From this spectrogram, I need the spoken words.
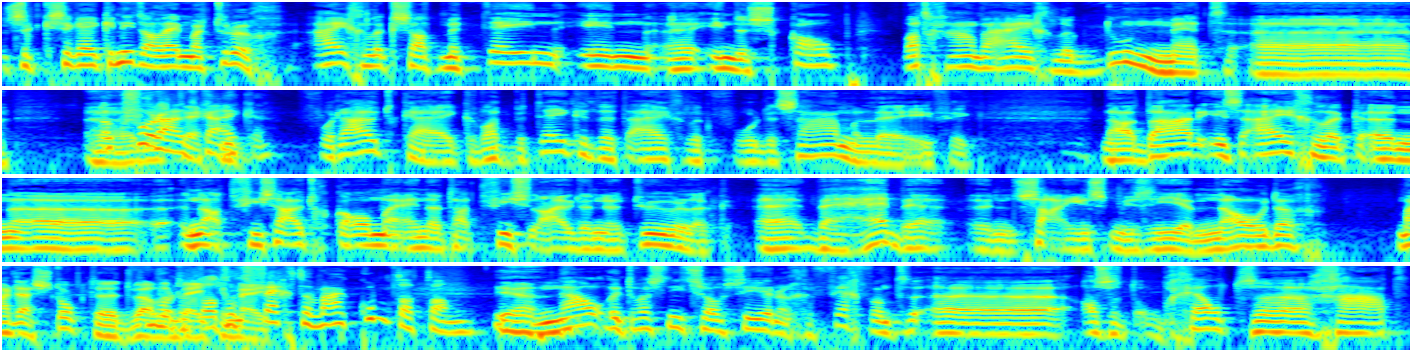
ze, ze keken niet alleen maar terug. Eigenlijk zat meteen in, eh, in de scope. Wat gaan we eigenlijk doen met. eh, de vooruitkijken. Vooruitkijken. Wat betekent het eigenlijk voor de samenleving? Nou, daar is eigenlijk een, een advies uitgekomen. En het advies luidde natuurlijk: we hebben een Science Museum nodig. Maar daar stokte het wel Wordt een het beetje altijd mee. vechten? Waar komt dat dan? Ja. Nou, het was niet zozeer een gevecht, want eh, als het om geld eh, gaat.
